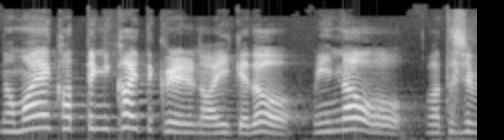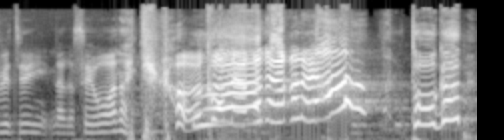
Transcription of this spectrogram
名前勝手に書いてくれるのはいいけどみんなを私別になんか背負わないっていうか。尖ってる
